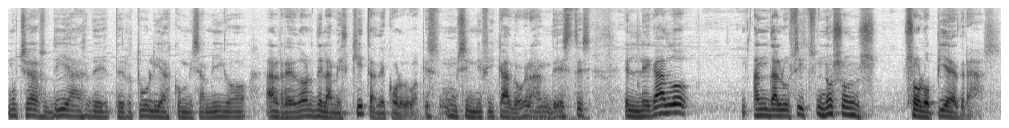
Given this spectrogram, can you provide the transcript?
muchos días de tertulias con mis amigos alrededor de la mezquita de Córdoba. Es un significado grande. Este es el legado andalusí, no son solo piedras.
